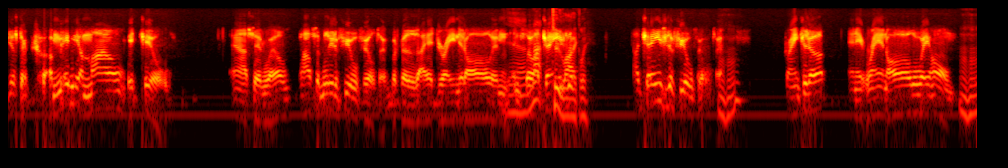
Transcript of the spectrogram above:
just a maybe a mile, it killed. And I said, well, possibly the fuel filter because I had drained it all, and, Yeah, and so I not changed. too the- likely. I changed the fuel filter, Mhm. cranked it up, and it ran all the way home. Mm-hmm.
